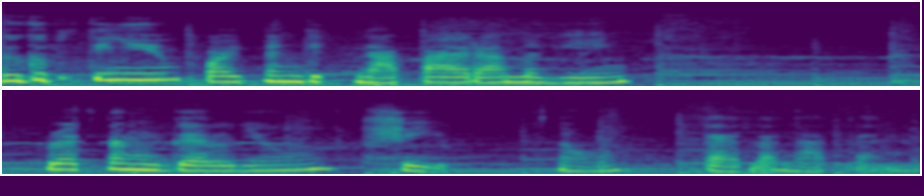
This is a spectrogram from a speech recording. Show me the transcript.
gugupitin nyo yung part ng gitna para maging rectangle yung shape ng tela natin.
